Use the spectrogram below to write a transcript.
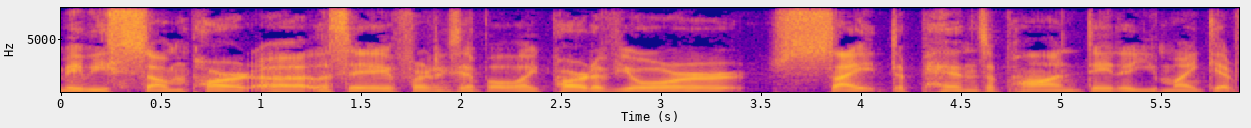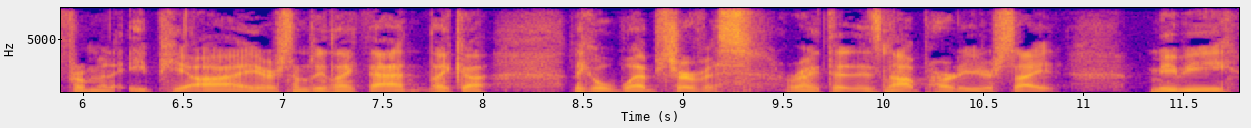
maybe some part, uh, let's say for an example, like part of your site depends upon data you might get from an API or something like that, like a like a web service, right? That is not part of your site. Maybe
